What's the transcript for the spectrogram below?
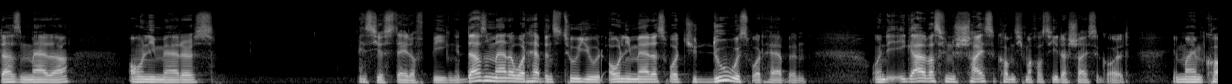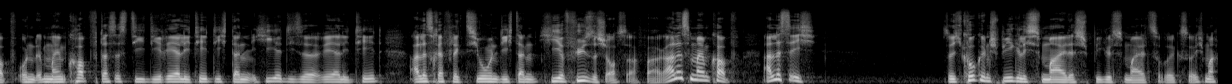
doesn't matter, only matters is your state of being. It doesn't matter what happens to you, it only matters what you do with what happened. Und egal was für eine Scheiße kommt, ich mache aus jeder Scheiße Gold. In meinem Kopf. Und in meinem Kopf, das ist die, die Realität, die ich dann hier, diese Realität, alles Reflexionen, die ich dann hier physisch auch erfahre. Alles in meinem Kopf. Alles ich. So, ich gucke in den Spiegel, ich smile, das Spiegel smile zurück. So, ich mach,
